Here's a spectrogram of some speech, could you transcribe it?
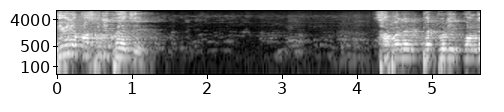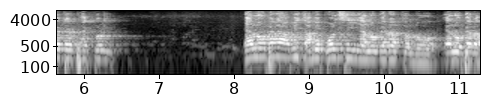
বিভিন্ন কসমেটিক হয়েছে। সাবানের ফ্যাক্টরি কলগেটের ফ্যাক্টরি অ্যালোভেরা আমি আমি বলছি অ্যালোভেরার জন্য অ্যালোভেরা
